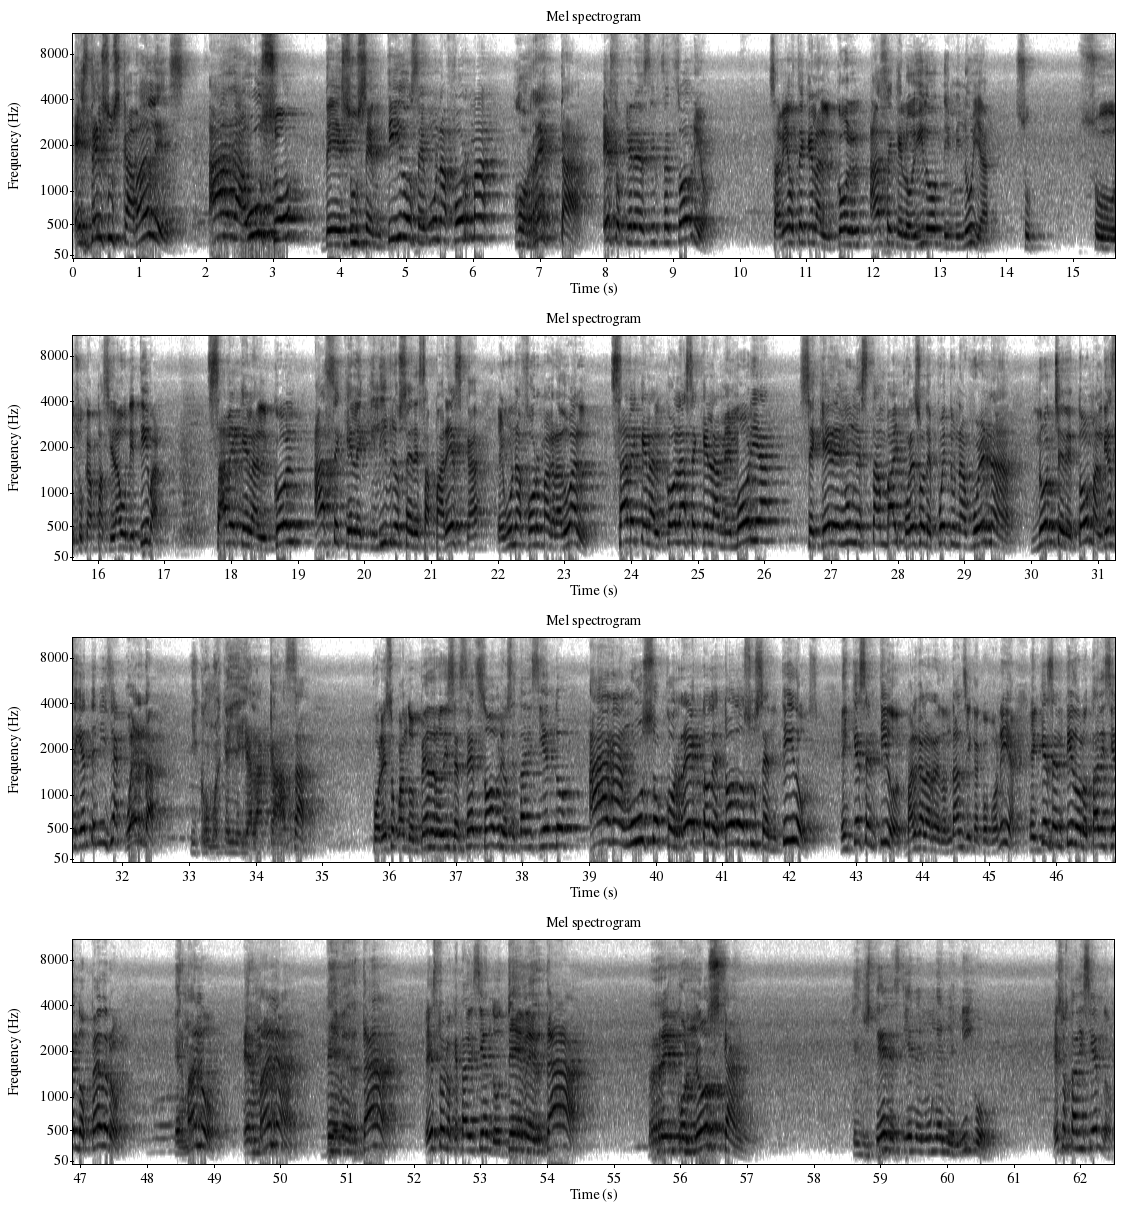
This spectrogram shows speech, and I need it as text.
esté en sus cabales, haga uso de sus sentidos en una forma correcta. Eso quiere decir ser sobrio. ¿Sabía usted que el alcohol hace que el oído disminuya su, su capacidad auditiva? ¿Sabe que el alcohol hace que el equilibrio se desaparezca en una forma gradual? ¿Sabe que el alcohol hace que la memoria se quede en un stand-by? Por eso después de una buena noche de toma, al día siguiente ni se acuerda. ¿Y cómo es que llegué a la casa? Por eso cuando Pedro dice, sed sobrio, se está diciendo, hagan uso correcto de todos sus sentidos. ¿En qué sentido? Valga la redundancia y cacofonía. ¿En qué sentido lo está diciendo Pedro? Hermano, hermana, de verdad, esto es lo que está diciendo, de verdad, reconozcan que ustedes tienen un enemigo. Eso está diciendo.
